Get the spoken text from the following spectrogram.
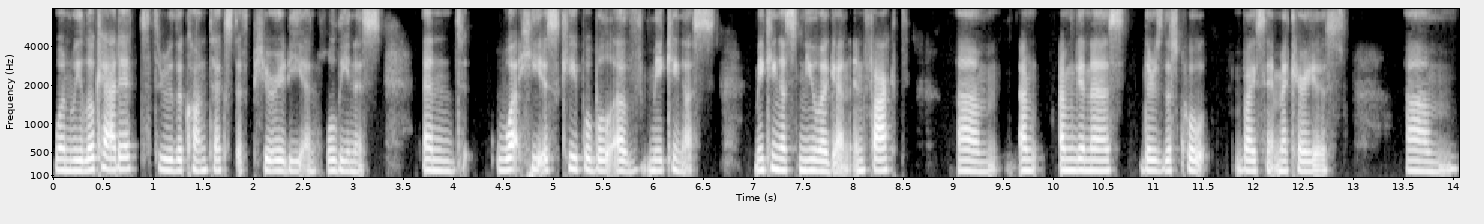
when we look at it through the context of purity and holiness and what he is capable of making us making us new again in fact um i'm i'm gonna there's this quote by saint macarius um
